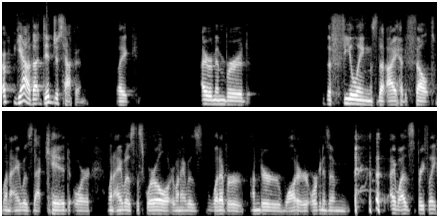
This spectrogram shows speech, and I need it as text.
okay, yeah, that did just happen. Like, I remembered the feelings that I had felt when I was that kid, or when I was the squirrel, or when I was whatever underwater organism I was briefly.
